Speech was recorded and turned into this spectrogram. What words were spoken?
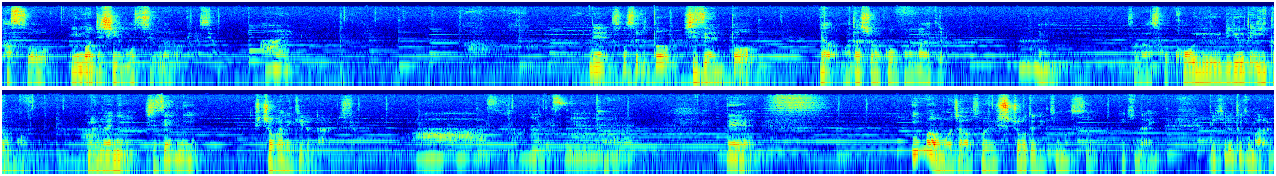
発想にも自信を持つようになるわけですよ。はい。でそうすると自然と「いや私はこう考えてる、ううん。ん、それはそうこういう理由でいいと思う」ってみんなに自然に主張ができるようになるんですよ。ああそうなんですね。で今もじゃあそういう主張ってできます？できない？できる時もある？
